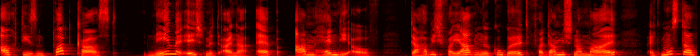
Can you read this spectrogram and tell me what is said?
auch diesen Podcast nehme ich mit einer App am Handy auf. Da habe ich vor Jahren gegoogelt, verdammt ich nochmal, es muss doch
